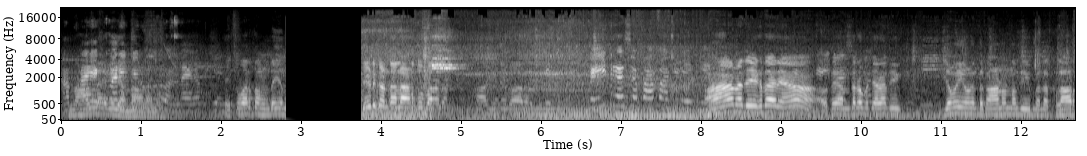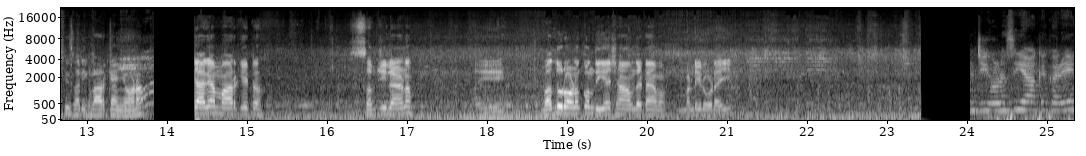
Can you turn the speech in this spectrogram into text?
ਨਾਲ ਲੈ ਕੇ ਜਾਣਾ ਉਹਨਾਂ ਨੂੰ। ਇੱਕ ਵਾਰ ਤਾਂ ਹੁੰਦਾ ਹੀ ਹੁੰਦਾ। ਡੇਢ ਘੰਟਾ ਲਾਣ ਤੋਂ ਬਾਅਦ ਆ ਗਏ ਨੇ ਬਾਹਰ। ਕਈ ਡਰੈਸ ਪਾ ਪਾ ਕੇ ਵੇਖੀ ਹਾਂ ਮੈਂ ਦੇਖਦਾ ਰਿਹਾ। ਉੱਥੇ ਅੰਦਰ ਵਿਚਾਰਿਆਂ ਦੀ ਜਿਵੇਂ ਹੀ ਹੁਣ ਦੁਕਾਨ ਉਹਨਾਂ ਦੀ ਮਤਲਬ ਖਲਾਰਤੀ ਸਾਰੀ ਖਲਾਰ ਕੇ ਆਈਆਂ ਹੁਣ। ਆ ਗਿਆ ਮਾਰਕੀਟ ਸਬਜ਼ੀ ਲੈਣ। ਤੇ ਵਾਧੂ ਰੌਣਕ ਹੁੰਦੀ ਹੈ ਸ਼ਾਮ ਦੇ ਟਾਈਮ ਮੰਡੀ ਰੋਡ ਹੈ ਜੀ। ਜੀ ਹੁਣ ਅਸੀਂ ਆ ਕੇ ਕਰੇ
